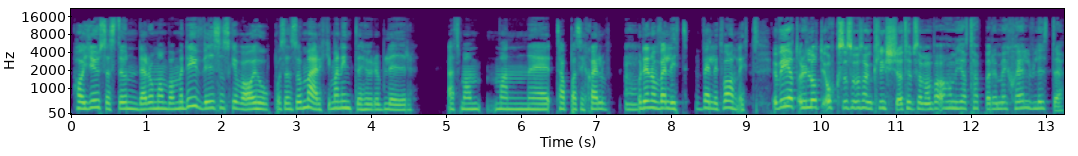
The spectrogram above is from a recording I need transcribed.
har ljusa stunder och man bara, men det är ju vi som ska vara ihop och sen så märker man inte hur det blir att man, man eh, tappar sig själv. Ja. Och det är nog väldigt, väldigt vanligt. jag vet, och det låter också som en sån klyscha, typ så här, man bara, ah, men jag tappade mig själv lite.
